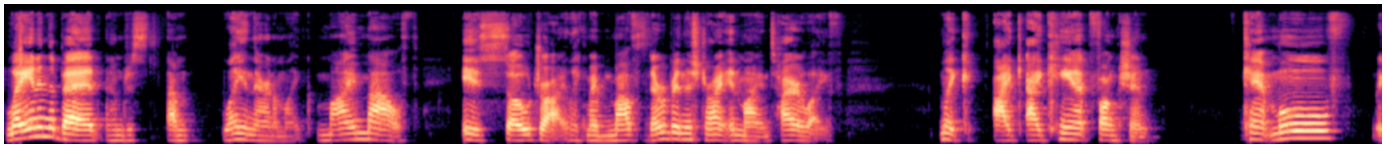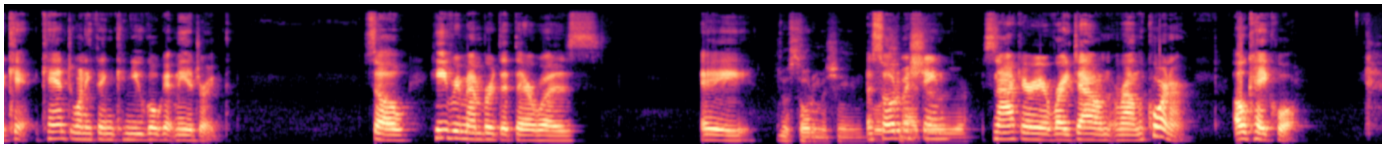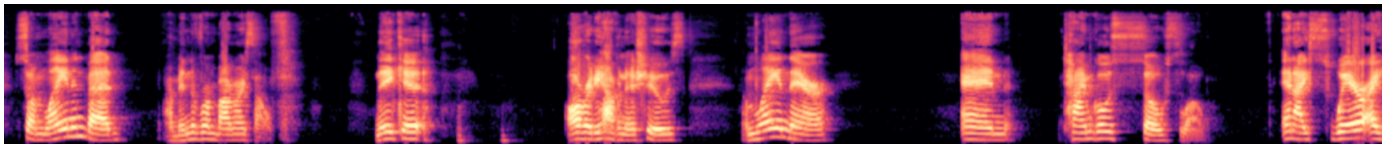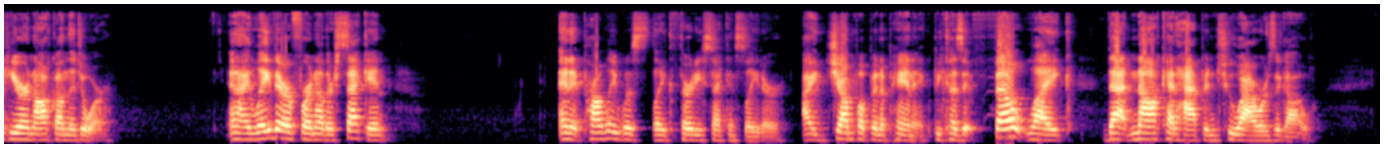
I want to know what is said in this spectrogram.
Laying in the bed, and I'm just, I'm laying there, and I'm like, my mouth is so dry. Like, my mouth's never been this dry in my entire life. Like, I, I can't function, can't move, I can't, can't do anything. Can you go get me a drink? So he remembered that there was a A soda machine. A soda snack machine. area. snack area right down around the corner. Okay, cool. So I'm laying in bed. I'm in the room by myself, naked, already having issues. I'm laying there, and time goes so slow. And I swear I hear a knock on the door. And I lay there for another second, and it probably was like 30 seconds later. I jump up in a panic because it felt like that knock had happened two hours ago.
